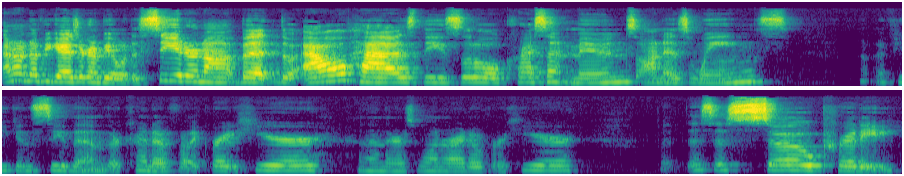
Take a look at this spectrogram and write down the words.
I don't know if you guys are going to be able to see it or not, but the owl has these little crescent moons on his wings. I don't know if you can see them. They're kind of like right here, and then there's one right over here. But this is so pretty.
